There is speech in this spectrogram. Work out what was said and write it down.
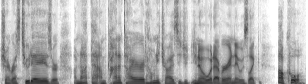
should I rest two days? Or I'm not that, I'm kind of tired. How many tries did you, you know, whatever. And it was like, oh, cool.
